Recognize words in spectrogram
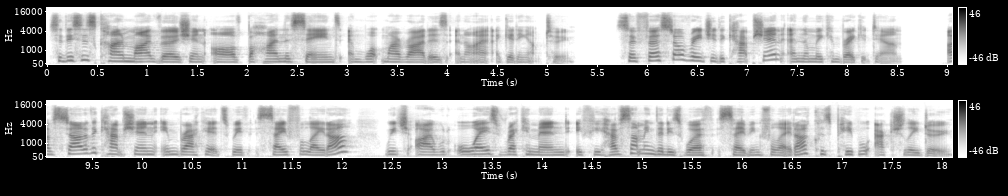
So, this is kind of my version of behind the scenes and what my writers and I are getting up to. So, first, I'll read you the caption and then we can break it down. I've started the caption in brackets with save for later, which I would always recommend if you have something that is worth saving for later, because people actually do.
